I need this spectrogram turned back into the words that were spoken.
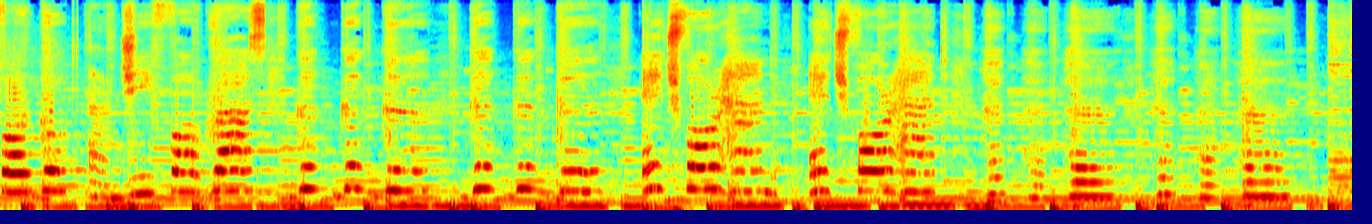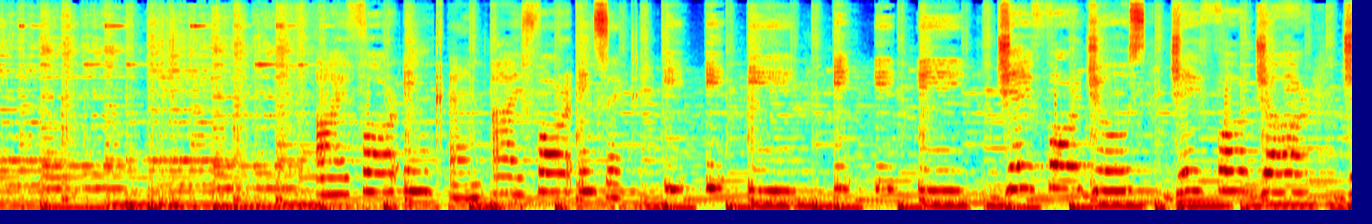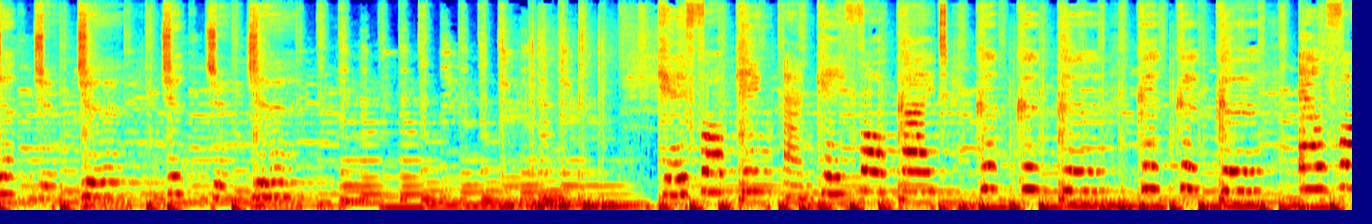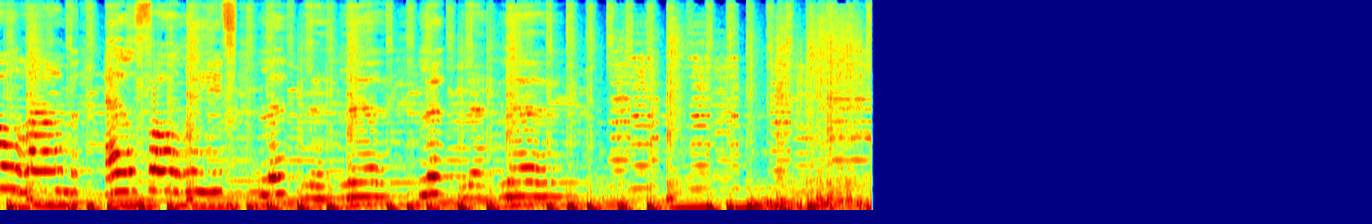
for goat and G for grass. G g g g g g. H for hand, H for hat. H h h h h h. I for ink and I for insect. E e e e e e. J for juice, K for king and K for kite Coo L for lamb, L for leaf. L, L, L, L, L, L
